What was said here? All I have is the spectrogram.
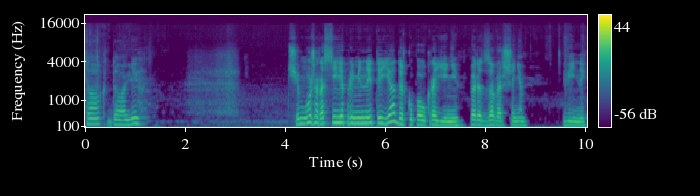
Так, далі. Чи може Росія примінити ядерку по Україні перед завершенням війни?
